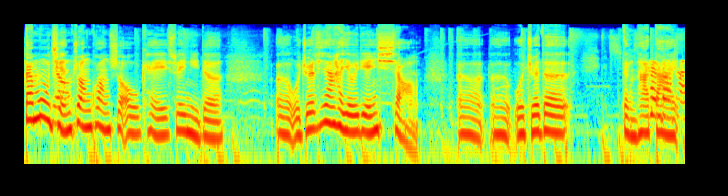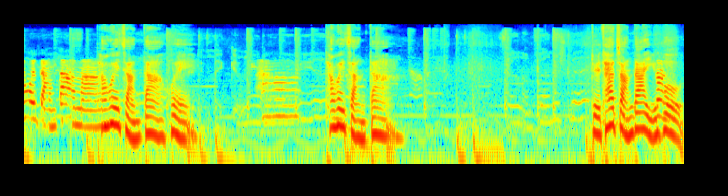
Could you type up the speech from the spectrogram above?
但目前状况是 OK，所以你的呃，我觉得现在还有一点小，呃呃，我觉得等他大，他会长大吗？他会长大，会，他会长大。对他长大以后，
